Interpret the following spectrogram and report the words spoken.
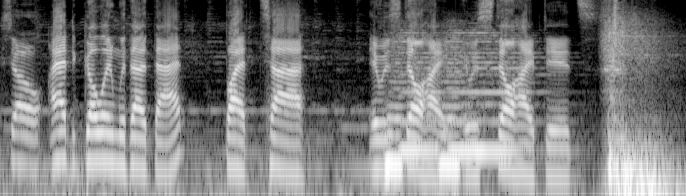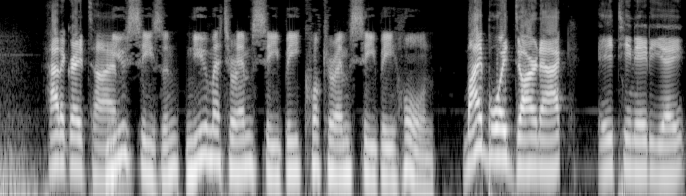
So I had to go in without that, but uh, it was still hype. It was still hype, dudes. Had a great time. New season, new meta MCB Quokka MCB Horn. My boy Darnak, 1888.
